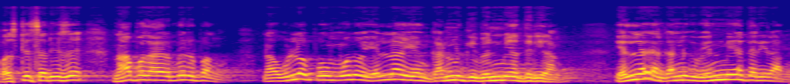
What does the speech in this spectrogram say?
ஃபஸ்ட்டு சர்வீஸு நாற்பதாயிரம் பேர் இருப்பாங்க. நான் உள்ளே போகும்போது எல்லாம் என் கண்ணுக்கு வெண்மையாக தெரியுறாங்க. எல்லாம் என் கண்ணுக்கு வெண்மையாக தெரியுறாங்க.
